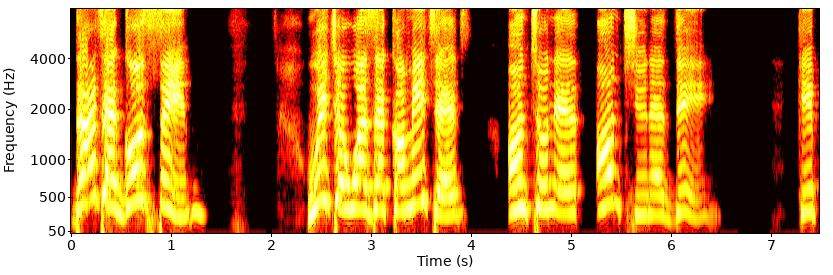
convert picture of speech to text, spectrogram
That's a good thing, which was uh, committed unto unto the day, keep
